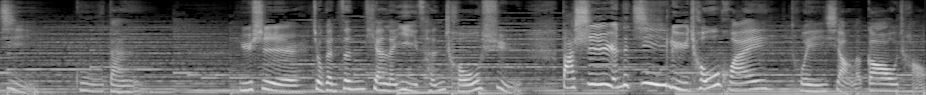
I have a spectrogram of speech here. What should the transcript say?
寂、孤单。于是就更增添了一层愁绪，把诗人的羁旅愁怀推向了高潮。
